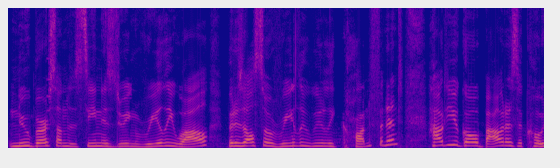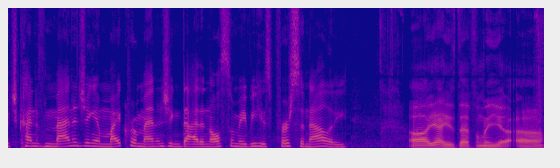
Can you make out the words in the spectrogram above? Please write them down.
new burst onto the scene is doing really well, but is also really, really confident. How do you go about as a coach kind of managing and micromanaging that and also maybe his personality? Uh, yeah, he's definitely uh, uh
